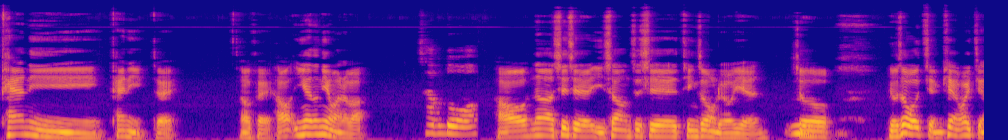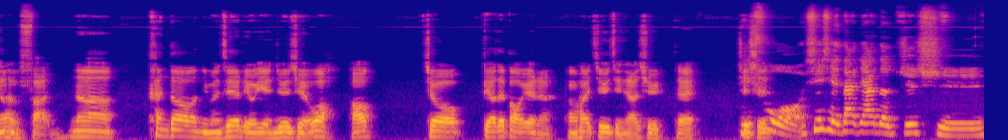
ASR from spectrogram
Penny Penny 对，OK 好，应该都念完了吧？差不多。好，那谢谢以上这些听众留言。就、嗯、有时候我剪片会剪得很烦，那看到你们这些留言就会觉得哇，好，就不要再抱怨了，赶快继续剪下去。对。没错，谢谢大家的支持。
